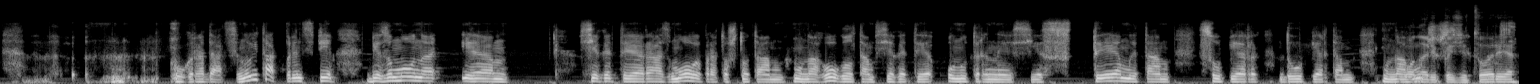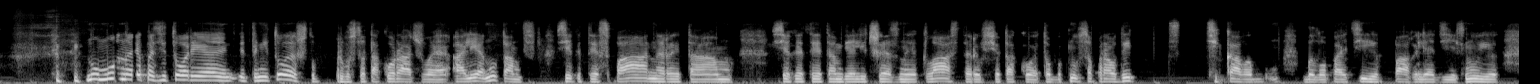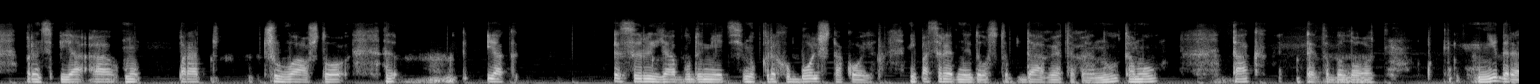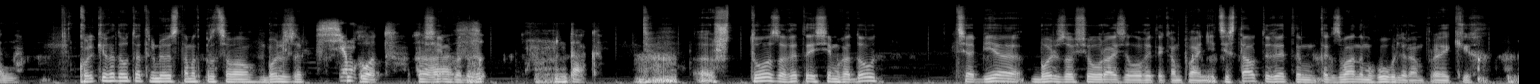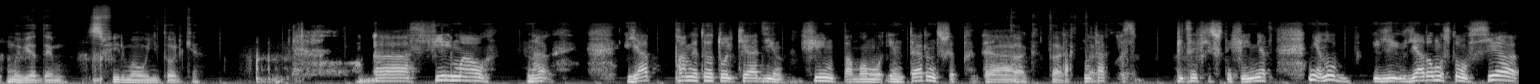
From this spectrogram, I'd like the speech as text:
у градацыі ну і так прынцыпе безумоўна э, все гэтыя размовы про то что там ну на Google там все гэтыя унутраныя сістэмы там супер дупер там ну, навучишься. рэпазіторыя Ну монорэпазіторыя это не тое что просто так ураджвае але ну там все гэтыя спанеры там все гэтыя там вялічэзныя кластары все такое то бок ну сапраўды цікава было пойти паглядзець ну і прынцыпе я ну, прачуваў что э, як сыры я буду мець ну крыху больш такой непасрэдны доступ да гэтага. Ну таму так это было недрэнна. Колькі гадоў ты атрымліваецца там адпрацаваў? Больш за 7 год. Э, Сем гадоў. з- так. Э, што за гэтыя сем гадоў цябе больш за ўсё ўразіла ў гэтай кампаніі? Ці стаў ты гэтым так званым гуглерам про якіх мы ведаем з фільмаў не толькі? Э, з фільмаў на я памятаю толькі один фільм по-моему інтэрншип так так, так, ну так. такой специфичный фильмец не ну я думаю что все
